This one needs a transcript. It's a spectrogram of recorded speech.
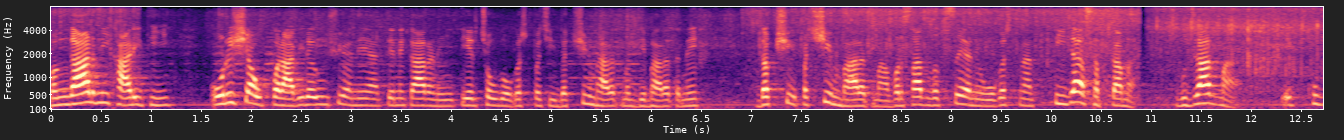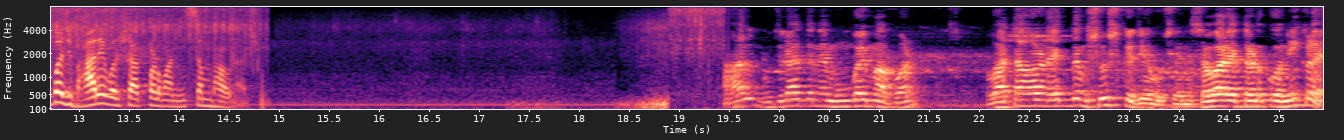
બંગાળની ખાડીથી ઓરિસ્સા ઉપર આવી રહ્યું છે અને તેને કારણે તેર ચૌદ ઓગસ્ટ પછી દક્ષિણ ભારત, મધ્ય ભારત અને દક્ષિણ પશ્ચિમ ભારતમાં વરસાદ વધશે અને ઓગસ્ટના ત્રીજા સપ્તાહમાં ગુજરાતમાં એક ખૂબ જ ભારે વરસાદ પડવાની સંભાવના છે. હાલ ગુજરાત અને મુંબઈમાં પણ વાતાવરણ એકદમ શુષ્ક જેવું છે અને સવારે તડકો નીકળે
